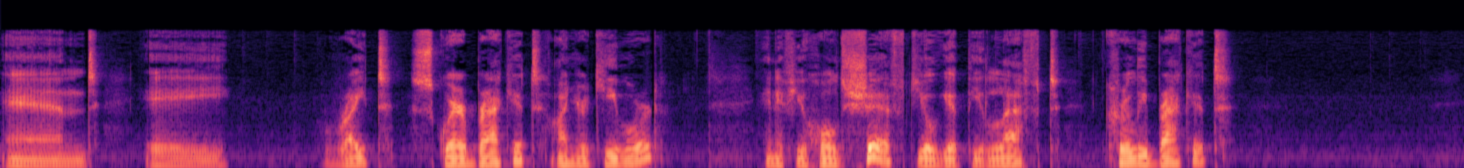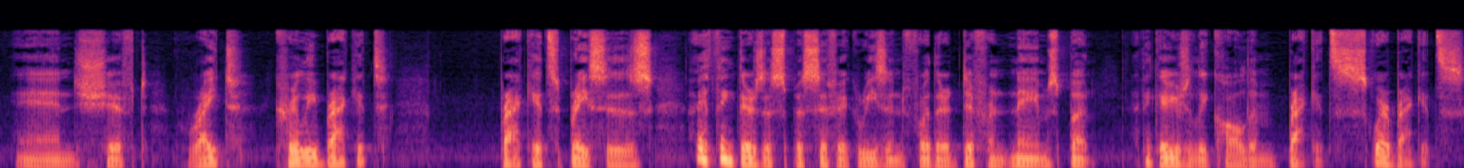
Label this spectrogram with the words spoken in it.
and a right square bracket on your keyboard. And if you hold shift, you'll get the left curly bracket and shift right curly bracket brackets, braces. I think there's a specific reason for their different names, but I think I usually call them brackets, square brackets,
